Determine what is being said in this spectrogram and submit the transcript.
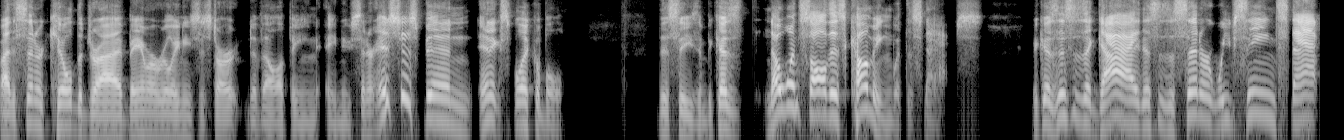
by the center killed the drive. Bama really needs to start developing a new center. It's just been inexplicable this season because no one saw this coming with the snaps. Because this is a guy, this is a center we've seen snap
